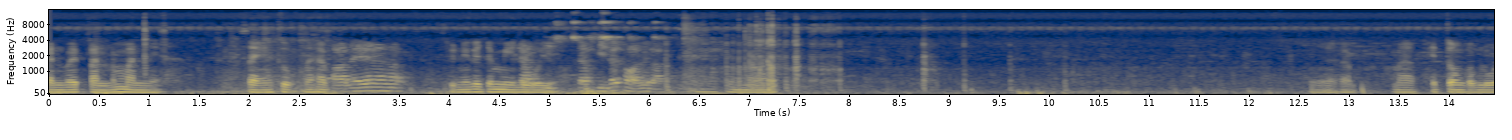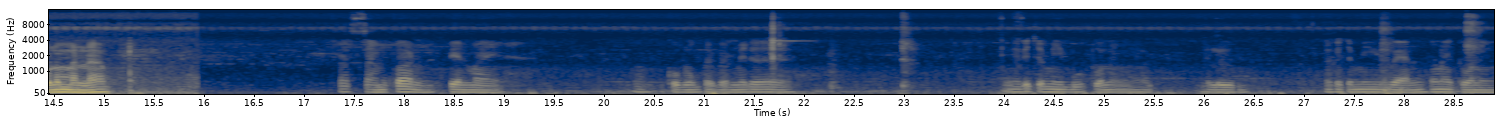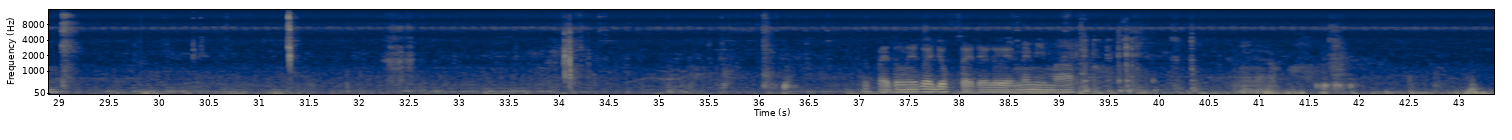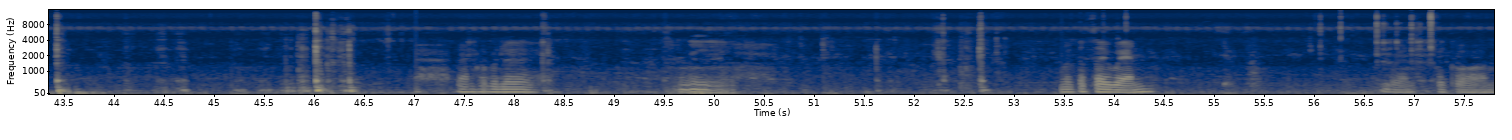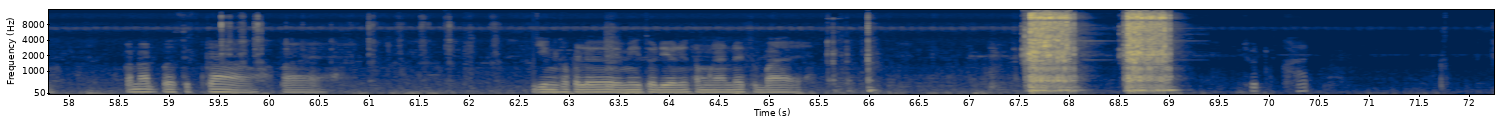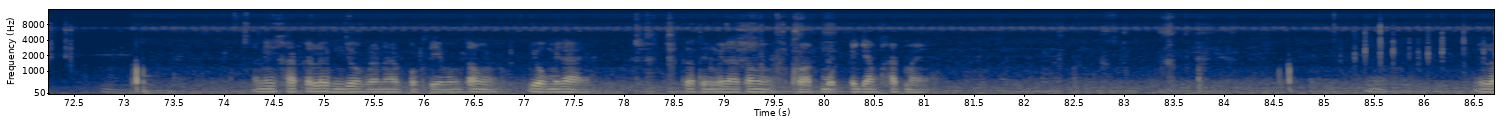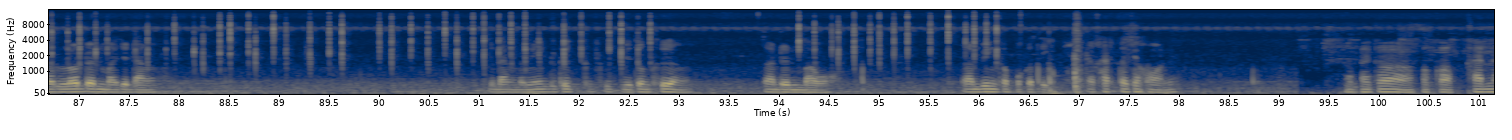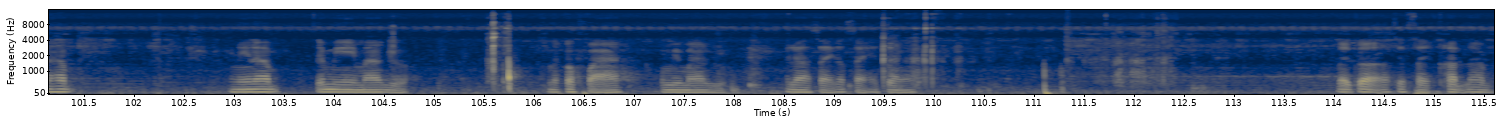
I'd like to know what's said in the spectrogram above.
กันไว้ปั่นน้ำมันเนี่ยใส่ให้ถูกนะครับ ถอดเลยนะครับจุดนี้ก็จะมีจัรูบอผิยู่ดจับผิดแล้วถอดเลยเหรอลงมานี่นะครับ มาให้ตรงกับรูน้ำมันนะครับก็สามก้อนเปลี่ยนใหม่กบลงไปแบบไม่ได้อันนี้ก็จะมีบูตัวหนึ่งนะครับอย่าลืม แล้วก็จะมีแหวนข้างในตัวหนึ่ง ตรงนี้ก็ยกใส่ได้เลยไม่มีมาร์กนี่นะครับดันเข้าไปเลย นี่แล้วก็ใส่แหวนแหวนไปก่อนก็นัดเบอร์สิบเก้าไป ยิงเข้าไปเลย มีตัวเดียวนี่ทำงานได้สบาย ชุดคัดอืม อันนี้คัดก็เริ่มโยกแล้วนะครับปกติมันต้องโยกไม่ได้ ก็ถึงเวลาต้องถอดหมุดไปย้ำคัดใหม่เวลารถเดินมาจะดัง จะดังแบบนี้กึกกึกอยู่ตรงเครื่อง ตอนเดินเบา ตอนวิ่งก็ปกติแล้วคัดก็จะหอน ต่อไปก็ประกอบคัดนะครับ จะมีมาร์กอยู่ แล้วก็ฝาก็มีมาร์กอยู่ เวลาใส่ก็ใส่ให้ตรง แล้วก็จะใส่คัดนะครับ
